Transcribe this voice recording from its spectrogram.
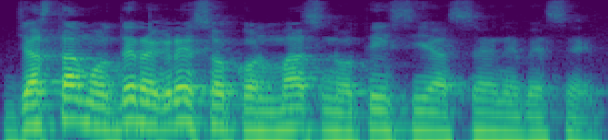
Ya estamos de regreso con más noticias NBC.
